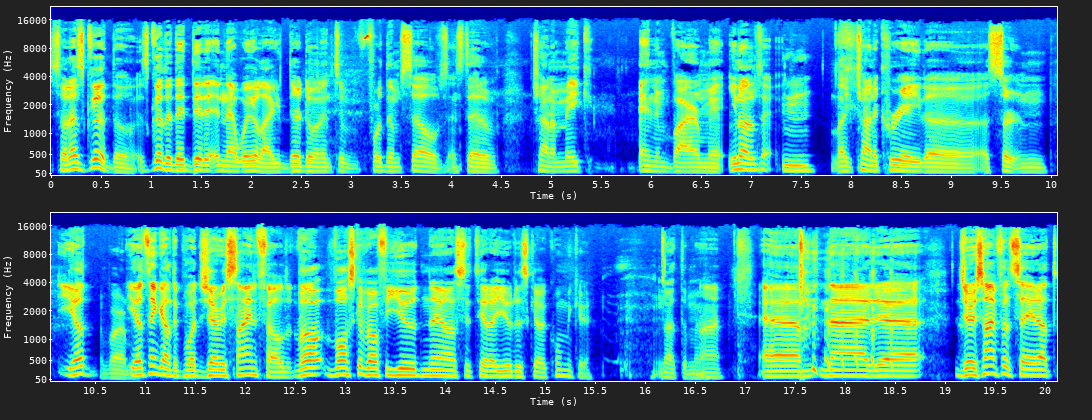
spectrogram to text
So that's good though. It's good that they did it in that way, like they're doing it to for themselves instead of trying to make an environment. You know what I'm saying? Like trying to create a, a certain. jag, Environment. jag tänker alltid på Jerry Seinfeld. Vad, vad ska vi ha för ljud när jag citerar judiska komiker? Man. Nej. Ehm, när eh, Jerry Seinfeld säger att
